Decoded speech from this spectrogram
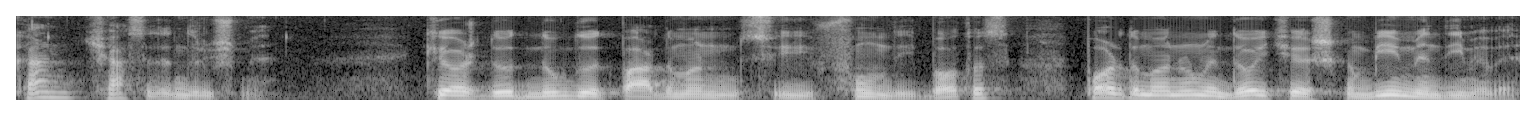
kanë qasje të ndryshme. Kjo është nuk duhet parë domthonë si fundi i botës, por domthonë unë mendoj që shkëmbimi i mendimeve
